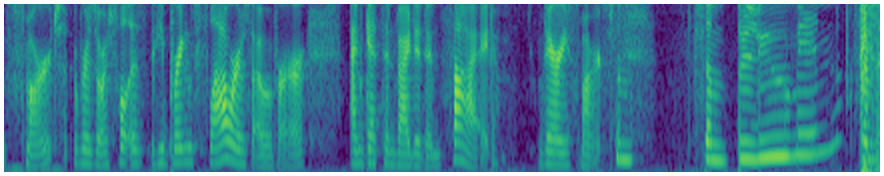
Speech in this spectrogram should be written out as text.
smart, resourceful, is he brings flowers over and gets invited inside. Very smart. Some some bloomin'. Some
